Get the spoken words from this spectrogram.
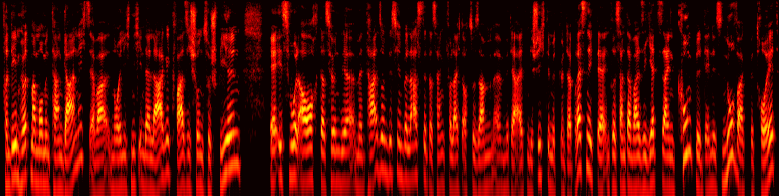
von dem hört man momentan gar nichts. Er war neulich nicht in der Lage, quasi schon zu spielen. Er ist wohl auch, das hören wir, mental so ein bisschen belastet. Das hängt vielleicht auch zusammen äh, mit der alten Geschichte mit Günter Bresnik, der interessanterweise jetzt seinen Kumpel Dennis Nowak betreut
